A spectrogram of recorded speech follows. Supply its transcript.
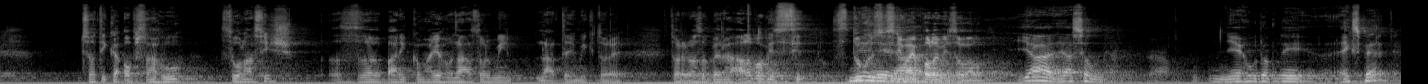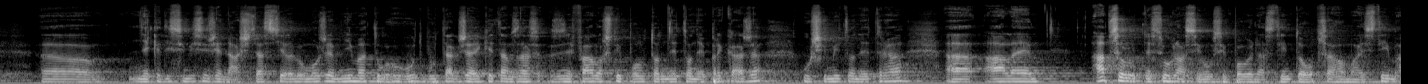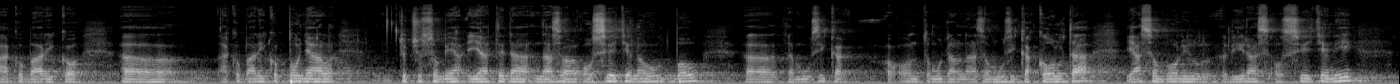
Čo sa týka obsahu, súhlasíš s Barikom a jeho názormi na témy, ktoré, ktoré rozoberá, alebo by si z duchu nie, nie, si s ním ja, aj polemizoval? Ja, ja som nehudobný expert. Uh, niekedy si myslím, že našťastie, lebo môžem vnímať tú hudbu tak, že aj keď tam zaznie falošný polton, mne to neprekáža, uši mi to netrhá, a, ale absolútne súhlasím, musím povedať, s týmto obsahom, aj s tým, ako Bariko, uh, ako Bariko poňal to, čo som ja, ja teda nazval osvietenou hudbou, uh, tá muzika on tomu dal názov muzika kolta, ja som volil výraz osvietený,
